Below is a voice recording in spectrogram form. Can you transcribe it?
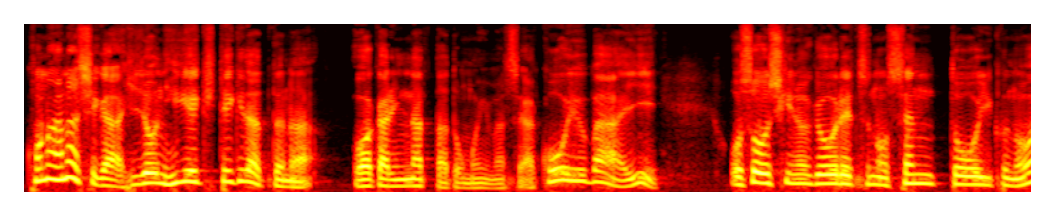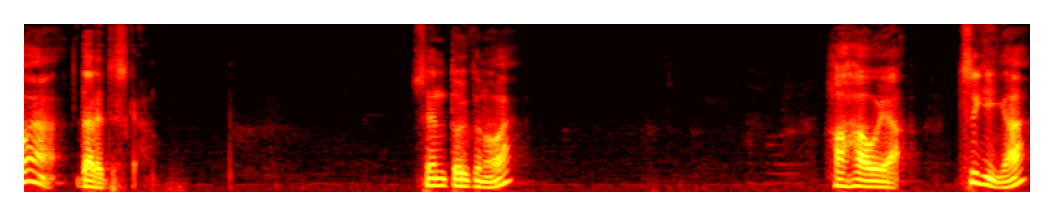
この話が非常に悲劇的だったのはお分かりになったと思いますが、こういう場合、お葬式の行列の先頭行くのは誰ですか？先頭行くのは？母親。次が？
